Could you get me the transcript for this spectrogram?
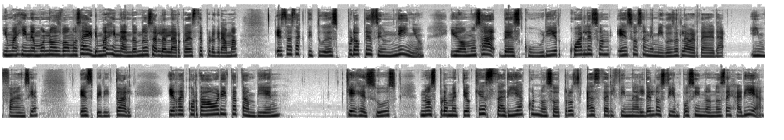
Imaginémonos, vamos a ir imaginándonos a lo largo de este programa esas actitudes propias de un niño y vamos a descubrir cuáles son esos enemigos de la verdadera infancia espiritual. Y recordad ahorita también que Jesús nos prometió que estaría con nosotros hasta el final de los tiempos y no nos dejaría.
